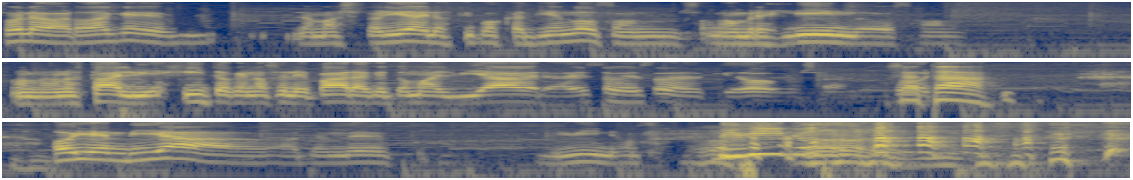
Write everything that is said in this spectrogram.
yo la verdad que la mayoría de los tipos que atiendo son, son hombres lindos, son, no, no, no está el viejito que no se le para, que toma el Viagra, eso, eso quedó ya. Ya está. Hoy en día atendés divinos. Divinos.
